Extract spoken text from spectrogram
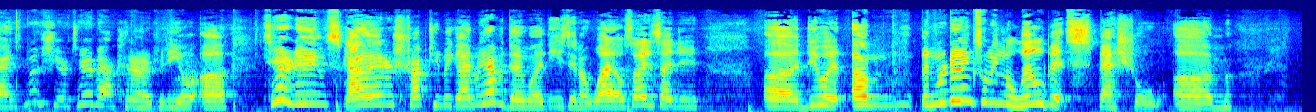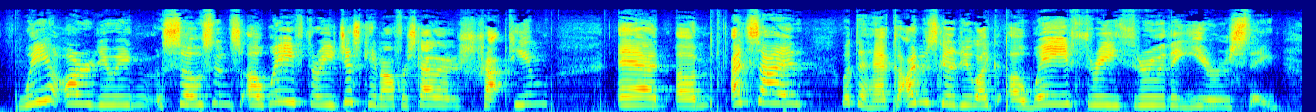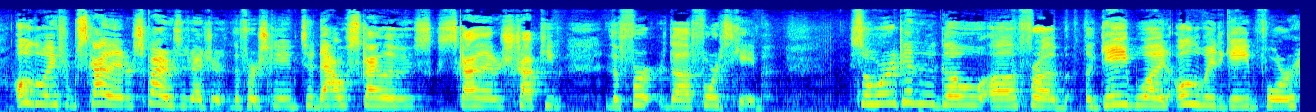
guys, Moosh here, today back in our video. Uh, today we're doing Skylanders Trap Team again. We haven't done one of these in a while, so I decided to uh, do it. Um, and we're doing something a little bit special. Um, we are doing, so since uh, Wave 3 just came out for Skylanders Trap Team, and um, I decided, what the heck, I'm just to do like a Wave 3 through the years thing all the way from Skylanders Spyro's Adventure, the first game, to now Skylanders, Skylanders Trap Team, the fir- the fourth game. So we're gonna go uh, from game one all the way to game four.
